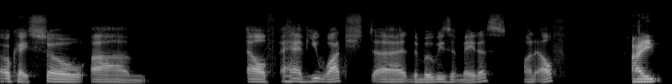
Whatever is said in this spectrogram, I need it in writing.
Okay, so um, Elf. Have you watched uh, the movies that made us on Elf? I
